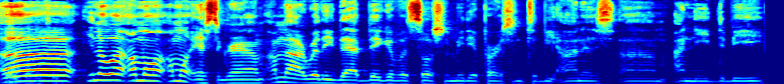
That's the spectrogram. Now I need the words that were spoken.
Uh, you know what? I'm on I'm on Instagram. I'm not really that big of a social media person, to be honest. Um, I need to be,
